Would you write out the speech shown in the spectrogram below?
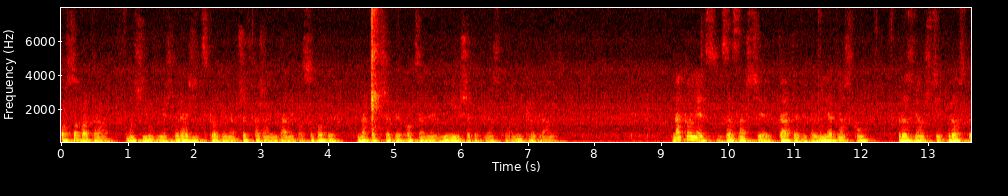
Osoba ta musi również wyrazić zgodę na przetwarzanie danych osobowych na potrzeby oceny niniejszego wniosku o mikrogrant. Na koniec zaznaczcie datę wypełnienia wniosku, rozwiążcie proste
